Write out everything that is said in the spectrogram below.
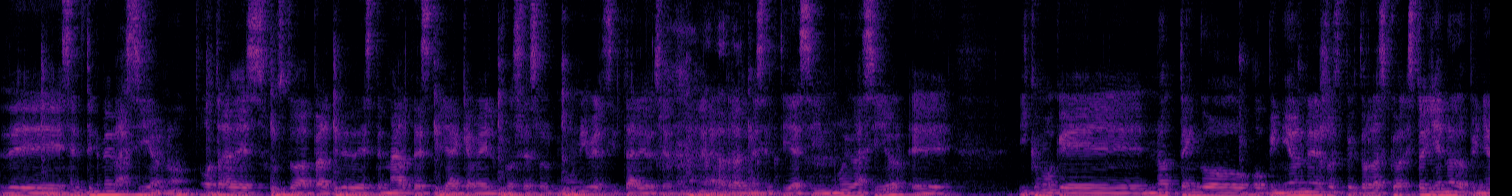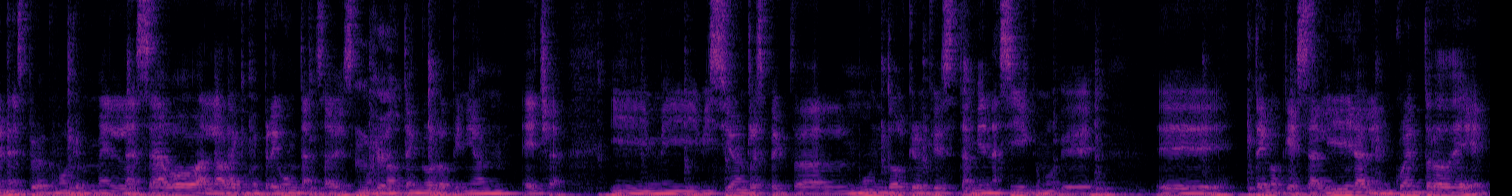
de sentirme vacío, ¿no? Otra vez, justo a partir de este martes que ya acabé el proceso como universitario, de cierta manera, otra vez me sentía así muy vacío. eh, y como que no tengo opiniones respecto a las cosas. Estoy lleno de opiniones, pero como que me las hago a la hora que me preguntan, ¿sabes? Como que Ok. no tengo la opinión hecha. Y mi visión respecto al mundo creo que es también así, como que eh, tengo que salir al encuentro de,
